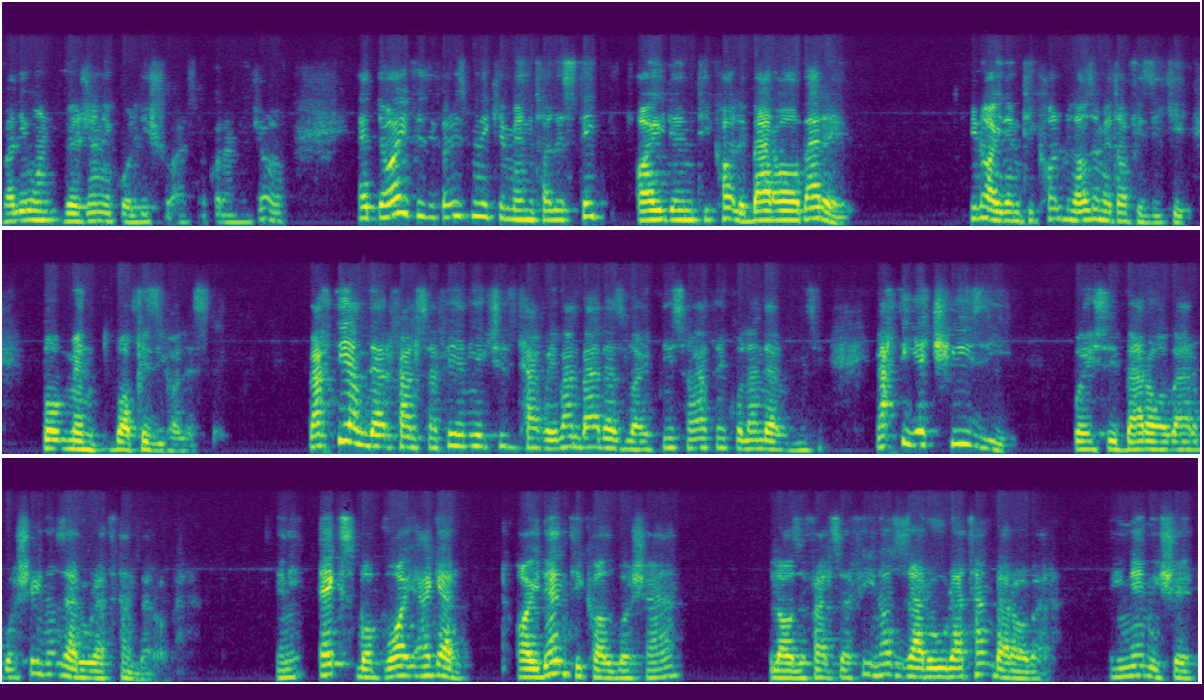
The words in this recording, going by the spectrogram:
ولی اون version کلیش رو عرض می‌کنم اینجا. ادعای فیزیکالیسم اینه که mental state identical برابره این identical لحاظ متافیزیکی با من با physical state وقتی هم در فلسفه یعنی یک چیزی تقریبا بعد از لایبنیز حتی کلا در وقتی یه چیزی بایستی برابر باشه اینا ضرورتا برابر یعنی x با y اگر identical باشن لحاظ فلسفی اینا ضرورتا برابر. این نمیشه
